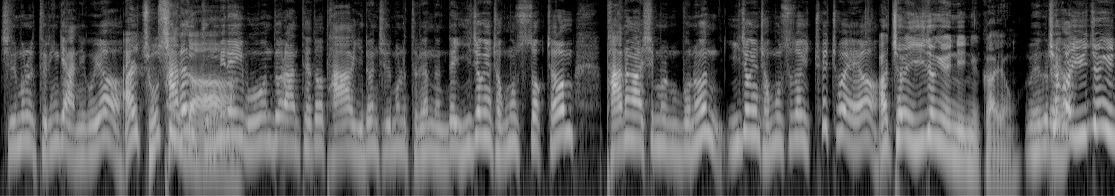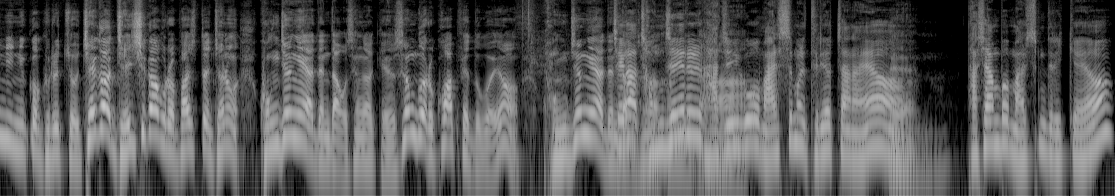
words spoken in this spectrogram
질문을 드린 게 아니고요. 아니, 좋습니다. 다른 국민의힘 의원들한테도 다 이런 질문을 드렸는데 이정현 정무수석처럼 반응하시는 분은 이정현 정무수석이 최초예요. 아, 저는 이정현이니까요. 왜 그래요? 제가 이정현이니까 그렇죠. 제가 제 시각으로 봤을 때 저는 공정해야 된다고 생각해요. 선거를 코앞에 두고요. 공정해야 된다고 제가 전제를 가지고 말씀을 드렸잖아요. 네. 다시 한번 말씀드릴게요.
